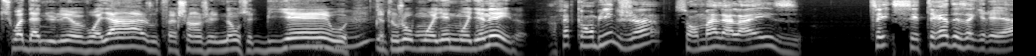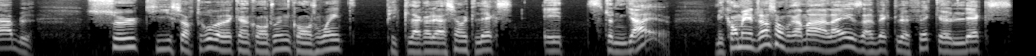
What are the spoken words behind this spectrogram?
soit d'annuler un voyage ou de faire changer le nom sur le billet ou il y a toujours moyen de moyenner. Là. En fait, combien de gens sont mal à l'aise? C'est très désagréable ceux qui se retrouvent avec un conjoint, une conjointe, puis que la relation avec l'ex est c'est une guerre. Mais combien de gens sont vraiment à l'aise avec le fait que l'ex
